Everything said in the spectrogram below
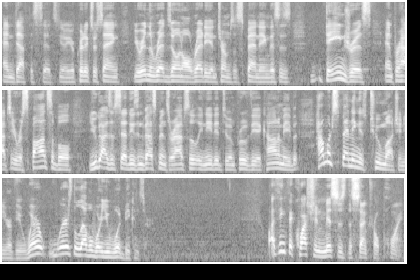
And deficits. You know, your critics are saying you're in the red zone already in terms of spending. This is dangerous and perhaps irresponsible. You guys have said these investments are absolutely needed to improve the economy, but how much spending is too much in your view? Where where's the level where you would be concerned? Well, I think the question misses the central point.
